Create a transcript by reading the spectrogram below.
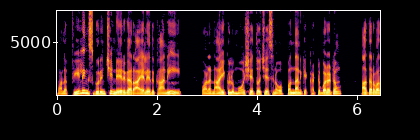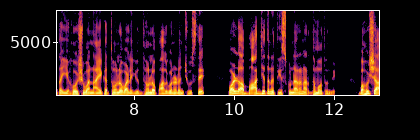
వాళ్ళ ఫీలింగ్స్ గురించి నేరుగా రాయలేదు కానీ వాళ్ళ నాయకులు మోషేతో చేసిన ఒప్పందానికి కట్టుబడటం ఆ తర్వాత యహోషువ నాయకత్వంలో వాళ్ళ యుద్ధంలో పాల్గొనడం చూస్తే వాళ్ళు ఆ బాధ్యతను తీసుకున్నారని అర్థమవుతుంది. బహుశా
